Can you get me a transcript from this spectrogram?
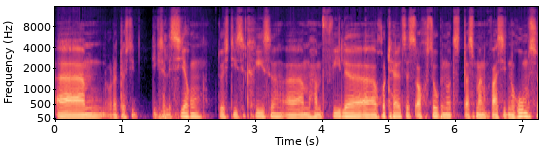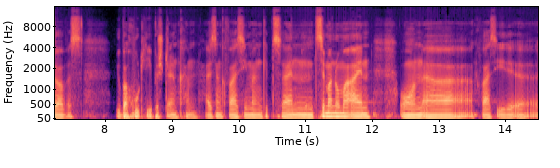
ähm, oder durch die Digitalisierung, durch diese Krise ähm, haben viele äh, Hotels es auch so benutzt, dass man quasi den Room-Service über Hutli bestellen kann. Heißt dann quasi, man gibt seine Zimmernummer ein und äh, quasi äh,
